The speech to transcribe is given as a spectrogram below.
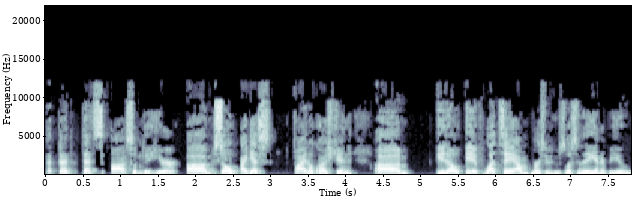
that, that that's awesome to hear. Um, so I guess final question. Um, you know, if let's say I'm a person who's listening to the interview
